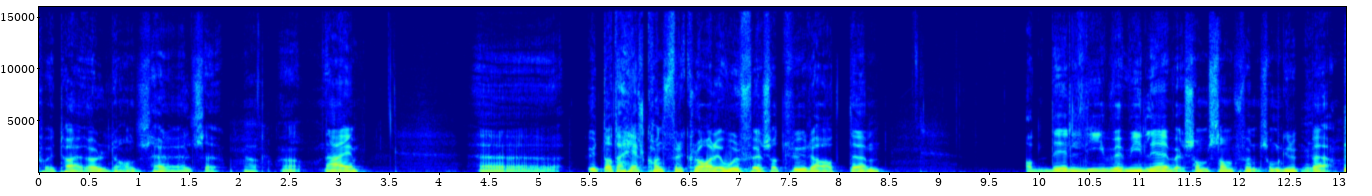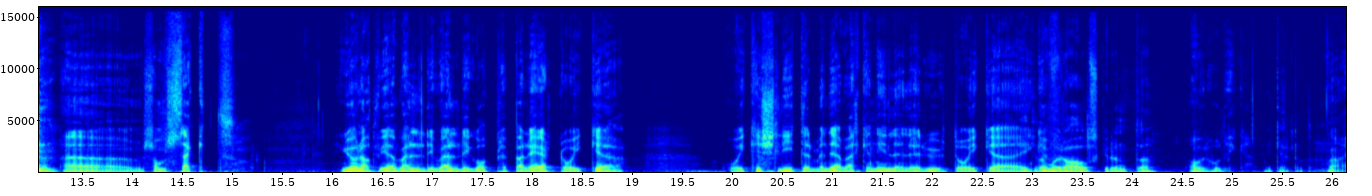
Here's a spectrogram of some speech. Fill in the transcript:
får vi ta en øl til hans helse. Ja. Ja. Nei uh, Uten at jeg helt kan forklare hvorfor, så tror jeg at um, at det livet vi lever som samfunn, som gruppe, eh, som sekt, gjør at vi er veldig, veldig godt preparert og ikke, og ikke sliter med det verken inn eller ut, og ikke, Ikke noe moralsk rundt det. overhodet ikke. Ikke helt tatt. Nei.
